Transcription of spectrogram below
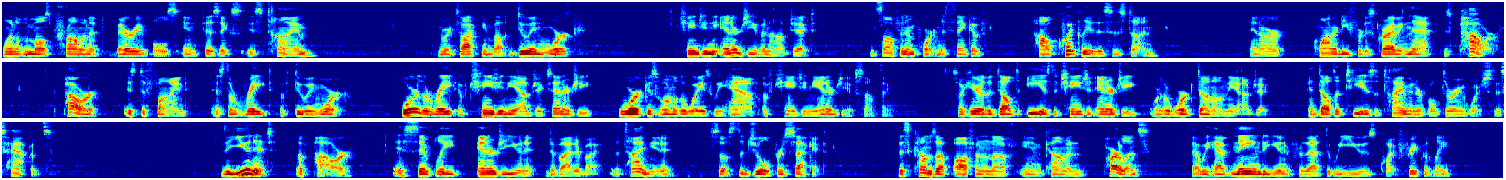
One of the most prominent variables in physics is time. When we're talking about doing work, changing the energy of an object, it's often important to think of how quickly this is done, and our quantity for describing that is power. Power is defined as the rate of doing work, or the rate of changing the object's energy. Work is one of the ways we have of changing the energy of something. So here the delta E is the change in energy, or the work done on the object and delta t is the time interval during which this happens. The unit of power is simply energy unit divided by the time unit, so it's the joule per second. This comes up often enough in common parlance that we have named a unit for that that we use quite frequently.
